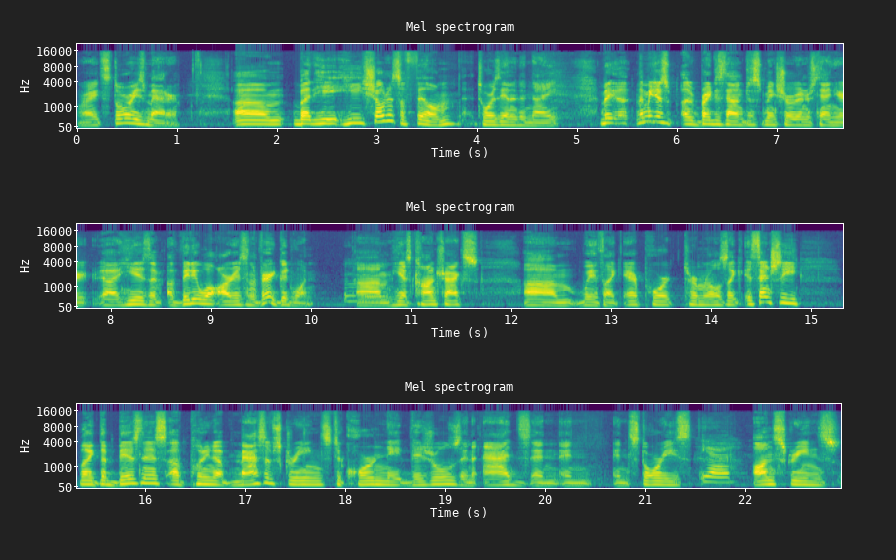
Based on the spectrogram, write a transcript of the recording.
right? Stories matter. Um, but he, he showed us a film towards the end of the night. But uh, let me just uh, break this down, just to make sure we understand here. Uh, he is a, a video wall artist and a very good one. Um, he has contracts um, with like airport terminals, like essentially like the business of putting up massive screens to coordinate visuals and ads and, and, and stories Yeah. on screens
